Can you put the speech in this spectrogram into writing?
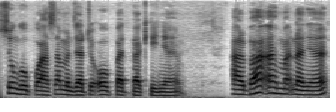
sungguh puasa menjadi obat baginya. Al baah maknanya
